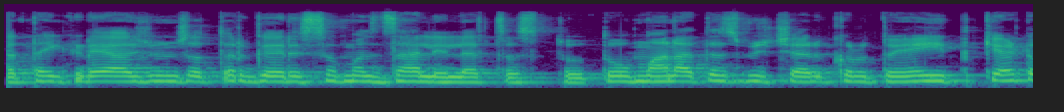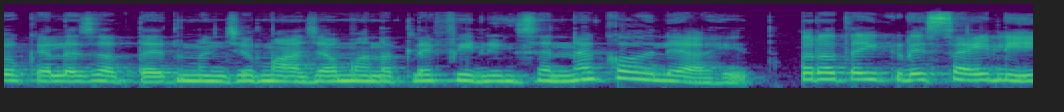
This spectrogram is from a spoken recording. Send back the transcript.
आता इकडे अर्जुनचा तर गैरसमज झालेलाच असतो. तो मनातच विचार करतो या इतक्या टोक्याला जात आहेत म्हणजे माझ्या मनातल्या फिलिंग्स यांना कळल्या आहेत. तर आता इकडे सायली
